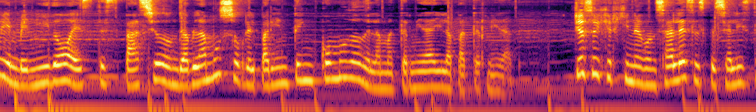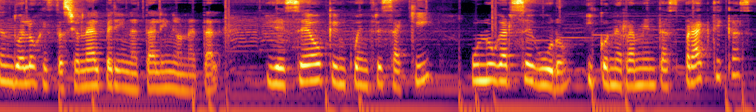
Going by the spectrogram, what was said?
bienvenido a este espacio donde hablamos sobre el pariente incómodo de la maternidad y la paternidad. Yo soy Georgina González, especialista en duelo gestacional, perinatal y neonatal, y deseo que encuentres aquí un lugar seguro y con herramientas prácticas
